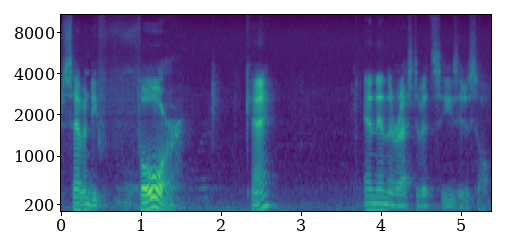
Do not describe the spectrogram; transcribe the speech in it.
74. Okay? And then the rest of it's easy to solve.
